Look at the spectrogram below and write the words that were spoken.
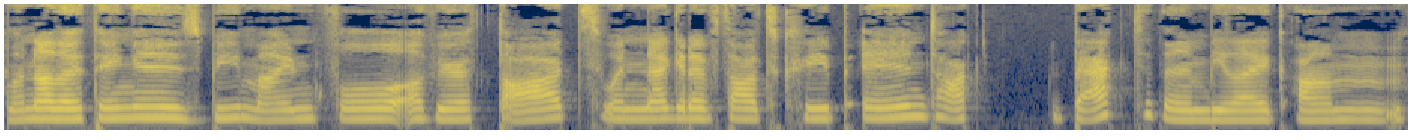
Another thing is be mindful of your thoughts. When negative thoughts creep in, talk back to them. Be like, um,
